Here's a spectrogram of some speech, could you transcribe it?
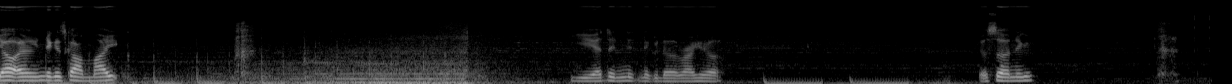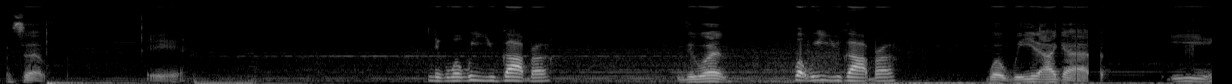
Yo, any niggas got mic? Yeah, I think this nigga does right here. What's up, nigga? What's up? Yeah. Nigga, what weed you got, bro? Do what? What weed you got, bro? What weed I got? Yeah.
